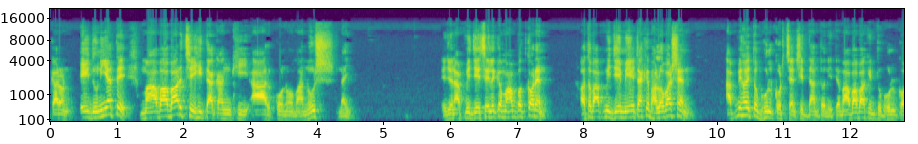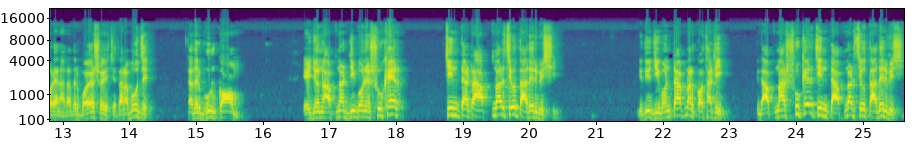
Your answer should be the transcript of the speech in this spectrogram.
কারণ এই দুনিয়াতে মা বাবার চেয়ে হিতাকাঙ্ক্ষী আর কোনো মানুষ নাই। এই আপনি যে ছেলেকে মহাব্বত করেন অথবা আপনি যে মেয়েটাকে ভালোবাসেন, আপনি হয়তো ভুল করছেন সিদ্ধান্ত নিতে। মা বাবা কিন্তু ভুল করে না, তাদের বয়স হয়েছে, তারা বোঝে, তাদের ভুল কম। এই জন্য আপনার জীবনে সুখের চিন্তাটা আপনার চেয়েও তাদের বেশি। যদিও জীবনটা আপনার কথা ঠিক, কিন্তু আপনার সুখের চিন্তা আপনার চেয়েও তাদের বেশি।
